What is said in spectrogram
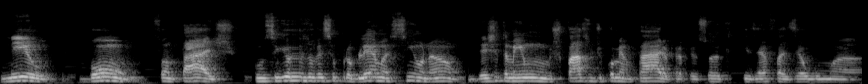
neutro, bom, fantástico? Conseguiu resolver seu problema, sim ou não. Deixa também um espaço de comentário para a pessoa que quiser fazer alguma,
